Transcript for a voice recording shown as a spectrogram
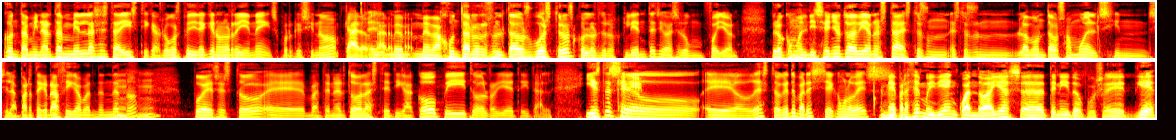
contaminar también las estadísticas. Luego os pediré que no lo rellenéis, porque si no claro, eh, me, claro. me, va a juntar los resultados vuestros con los de los clientes y va a ser un follón. Pero como el diseño todavía no está, esto es un, esto es un, lo ha montado Samuel sin, sin la parte gráfica para entender, ¿no? Pues esto eh, va a tener toda la estética copy, todo el rollete y tal. Y este es el, el, esto, ¿qué te parece? ¿Cómo lo ves? Me parece muy bien. Cuando hayas uh, tenido pues 10, eh,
